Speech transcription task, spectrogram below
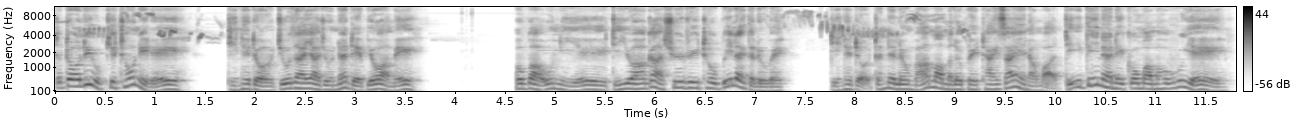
တော်တော်လေးကိုဖြစ်ထုံးနေတယ်။ဒီနေ့တော့စူးစမ်းရကြုံနဲ့တယ်ပြောရမယ်။ဟုတ်ပါဦးနီရေဒီရွာကရွှေတွေထုတ်ပေးလိုက်တယ်လို့ပဲဒီနေ့တော့တစ်နှစ်လုံးဘာမှမလုပ်ဖေးထိုင်ဆိုင်ရင်တော့မှဒီအသီးနှံတွေကုန်မှာမဟုတ်ဘူးရဲ့။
